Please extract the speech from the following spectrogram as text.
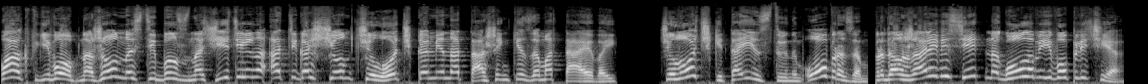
Факт его обнаженности был значительно отягощен челочками Наташеньки Замотаевой. Челочки таинственным образом продолжали висеть на голом его плече.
